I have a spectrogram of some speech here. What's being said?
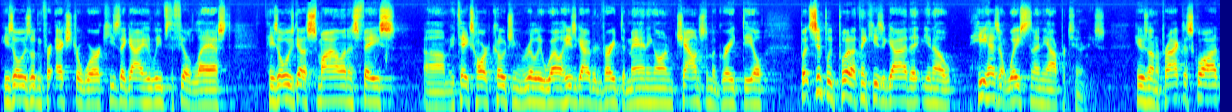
He's always looking for extra work. He's the guy who leaves the field last. He's always got a smile on his face. Um, he takes hard coaching really well. He's a guy I've been very demanding on, challenged him a great deal. But simply put, I think he's a guy that, you know, he hasn't wasted any opportunities. He was on a practice squad,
